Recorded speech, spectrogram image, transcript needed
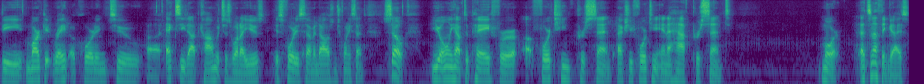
The market rate, according to uh, which is what I use, is forty-seven dollars and twenty cents. So you only have to pay for uh, fourteen percent, actually fourteen and a half percent more. That's nothing, guys,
